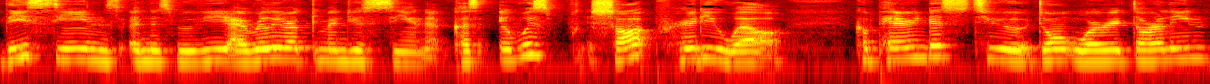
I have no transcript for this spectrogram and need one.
These scenes in this movie, I really recommend you seeing it because it was shot pretty well. Comparing this to Don't Worry, Darling,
